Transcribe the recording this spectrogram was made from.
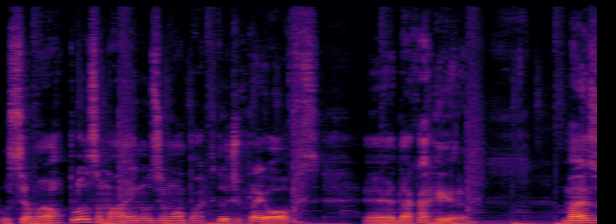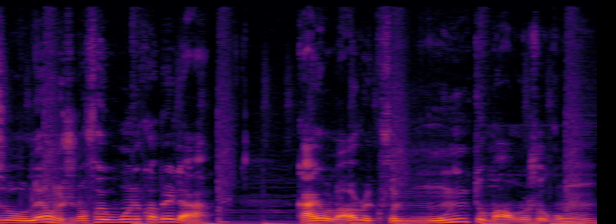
o seu maior plus-minus em uma partida de playoffs é, da carreira. Mas o Leonard não foi o único a brilhar. Kyle Lowry, foi muito mal no jogo 1,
